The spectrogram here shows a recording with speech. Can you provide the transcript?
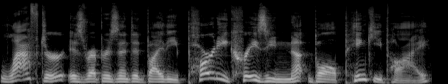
Laughter is represented by the party crazy nutball Pinkie Pie.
